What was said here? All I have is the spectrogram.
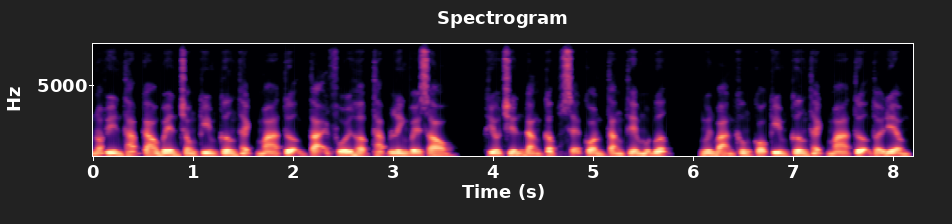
Notwin tháp cao bên trong kim cương thạch ma tượng tại phối hợp tháp linh về sau, khiêu chiến đẳng cấp sẽ còn tăng thêm một bước, nguyên bản không có kim cương thạch ma tượng thời điểm,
